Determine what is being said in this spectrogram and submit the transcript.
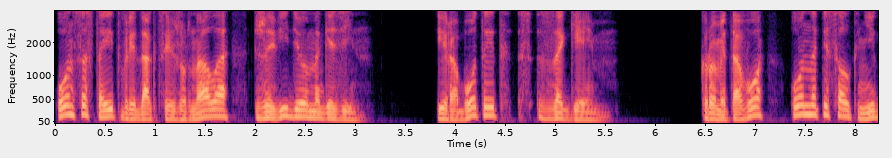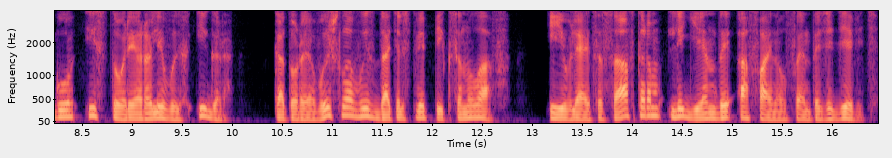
он состоит в редакции журнала The Video Magazine и работает с The Game. Кроме того, он написал книгу «История ролевых игр», которая вышла в издательстве Pixel Love и является соавтором легенды о Final Fantasy IX.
